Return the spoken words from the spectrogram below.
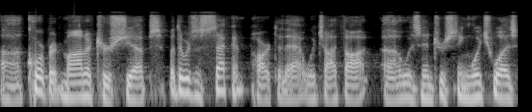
uh, corporate monitorships. But there was a second part to that, which I thought uh, was interesting, which was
